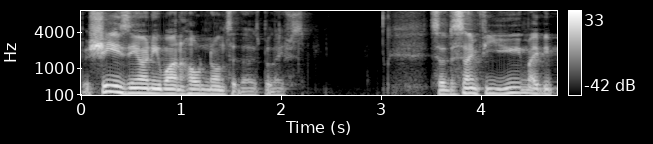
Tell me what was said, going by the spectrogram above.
but she is the only one holding on to those beliefs. So the same for you. You may be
